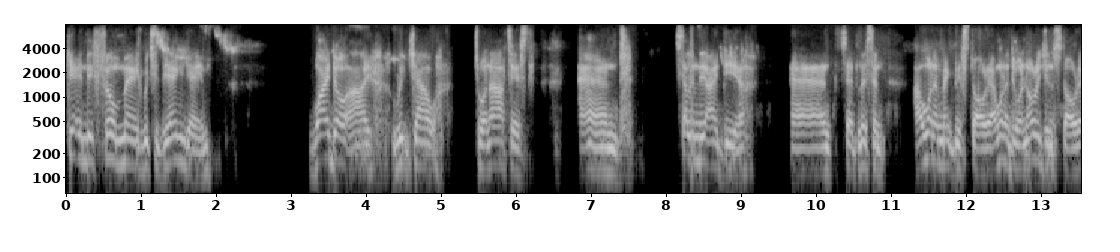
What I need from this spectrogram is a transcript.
getting this film made which is the end game why don't i reach out to an artist and sell him the idea and said listen i want to make this story. I want to do an origin story.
